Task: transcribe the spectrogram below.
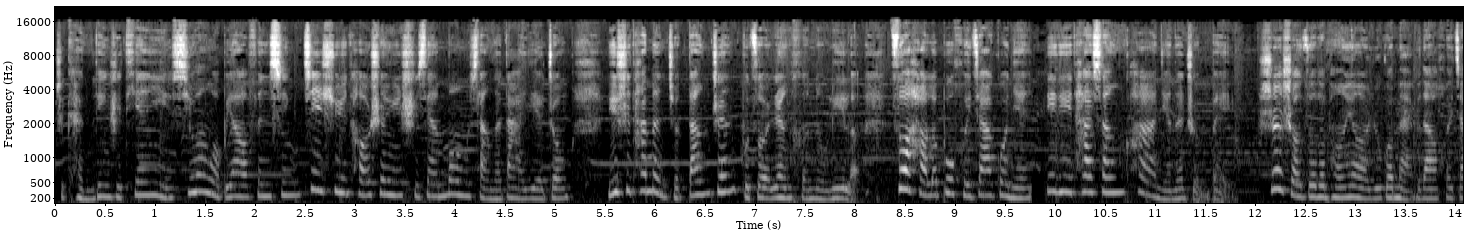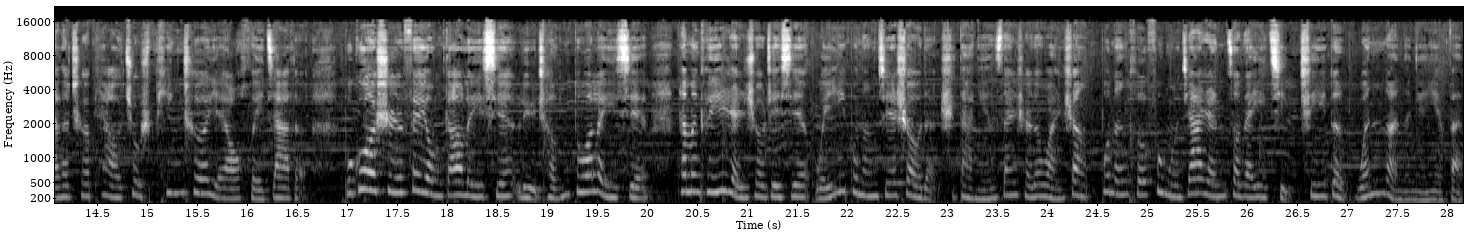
这肯定是天意，希望我不要分心，继续投身于实现梦想的大业中。”于是他们就当真不做任何努力了，做好了不回家过年、异地他乡跨年的准备。射手座的朋友，如果买不到回家的车票，就是拼车也要回家的，不过是费用高了一些，旅程多了一些。他们可以忍受这些，唯一不能接受的是大年三十的晚上不能和父母家人坐在一起吃一顿温暖的年夜饭，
